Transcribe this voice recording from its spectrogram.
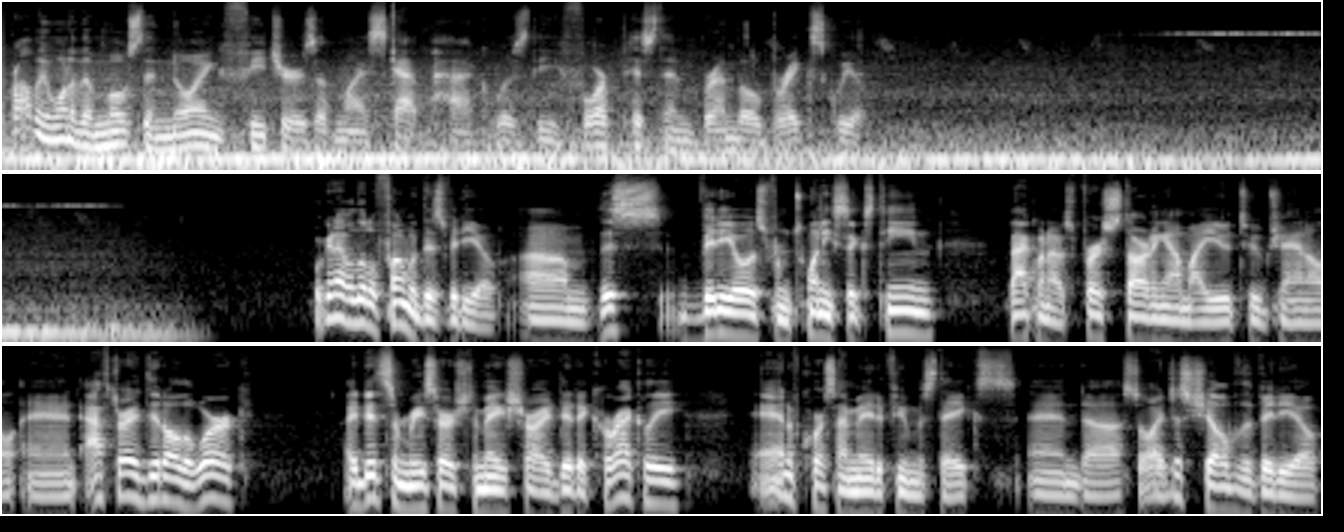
probably one of the most annoying features of my Scat Pack was the four-piston Brembo brake squeal. We're gonna have a little fun with this video. Um, this video is from 2016, back when I was first starting out my YouTube channel, and after I did all the work, I did some research to make sure I did it correctly, and of course I made a few mistakes, and uh, so I just shelved the video.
